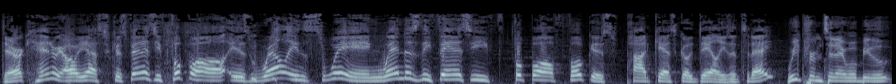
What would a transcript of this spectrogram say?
Derrick Henry. Oh yes, because fantasy football is well in swing. When does the fantasy football focus podcast go daily? Is it today? Week from today, we'll be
